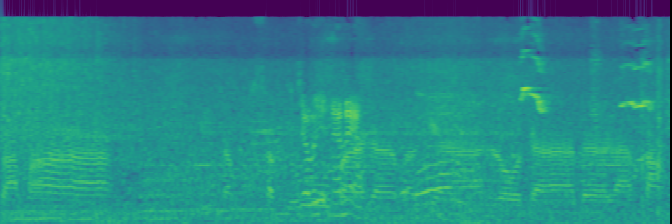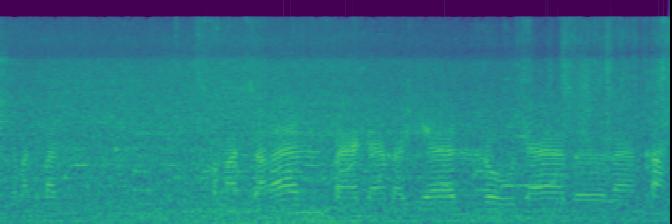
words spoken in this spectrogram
Pasang dulu Siapa sih, nenek pada bagian roda belakang teman-teman pemasangan pada bagian roda belakang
